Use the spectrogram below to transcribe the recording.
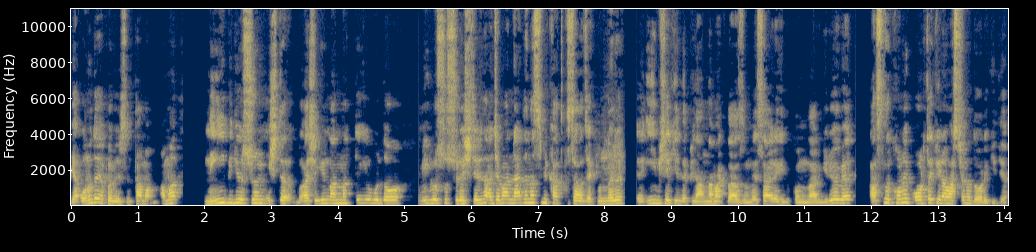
Ya onu da yapabilirsin tamam ama neyi biliyorsun işte Ayşegül'ün anlattığı gibi burada o Migros'un süreçlerine acaba nerede nasıl bir katkı sağlayacak bunları e, iyi bir şekilde planlamak lazım vesaire gibi konular giriyor ve aslında konu hep ortak inovasyona doğru gidiyor.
